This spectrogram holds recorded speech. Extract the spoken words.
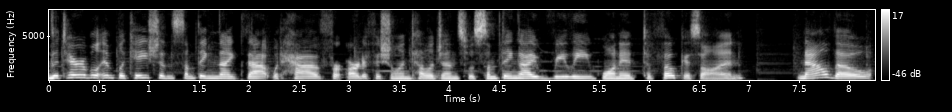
The terrible implications something like that would have for artificial intelligence was something I really wanted to focus on. Now, though,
